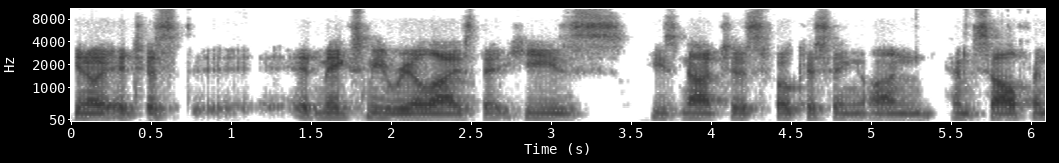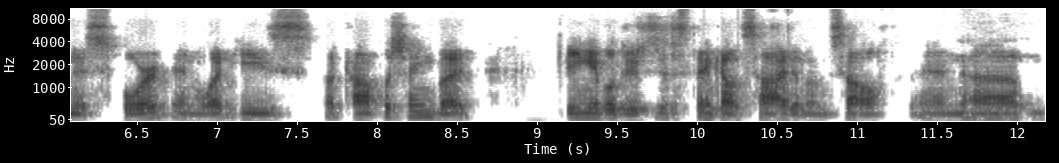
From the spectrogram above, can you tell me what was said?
you know it just it makes me realize that he's he's not just focusing on himself and his sport and what he's accomplishing, but being able to just think outside of himself and mm-hmm. um,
